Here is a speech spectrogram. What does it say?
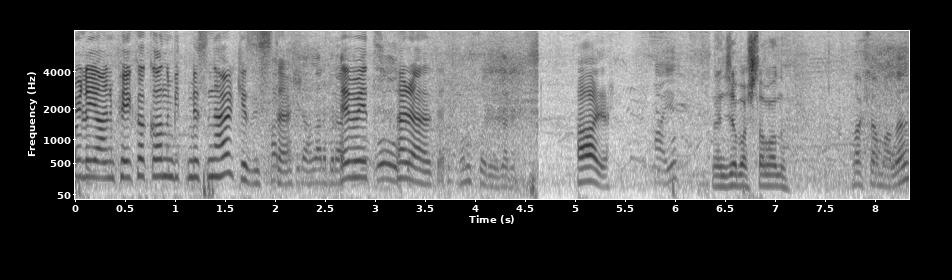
Öyle yani PKK'nın bitmesini herkes ister. Evet O herhalde. Onu soruyoruz zaten. hayır. Hayır. Bence başlamalı. Başlamalı.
